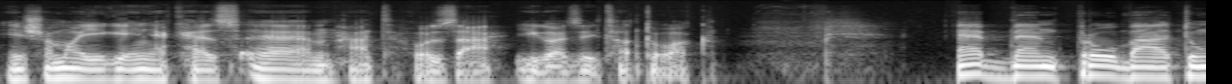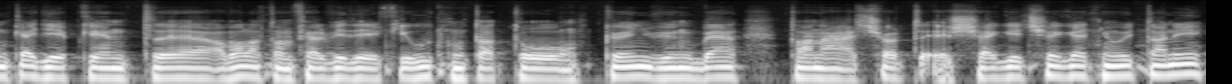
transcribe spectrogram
és a mai igények igényekhez hát hozzá igazíthatóak. Ebben próbáltunk egyébként a Balatonfelvidéki útmutató könyvünkben tanácsot és segítséget nyújtani,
